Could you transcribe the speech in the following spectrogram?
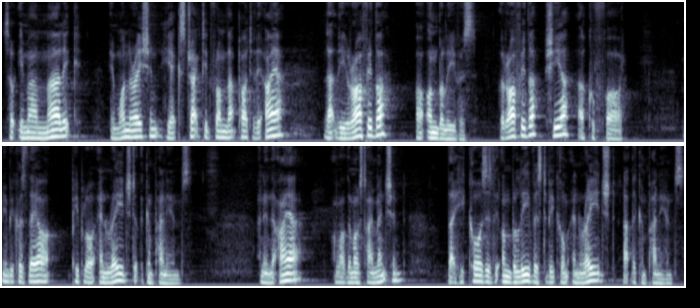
so Imam Malik, in one narration, he extracted from that part of the ayah, that the Rafidah, are unbelievers. The Rafida, Shia, are kuffar. I mean, because they are people who are enraged at the companions. And in the ayah, Allah the Most High mentioned that He causes the unbelievers to become enraged at the companions.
